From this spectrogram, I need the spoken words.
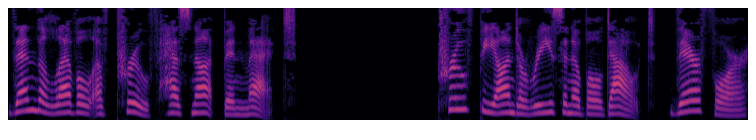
then the level of proof has not been met. Proof beyond a reasonable doubt, therefore,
